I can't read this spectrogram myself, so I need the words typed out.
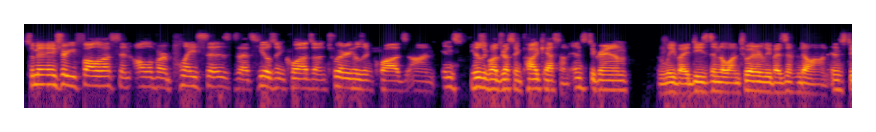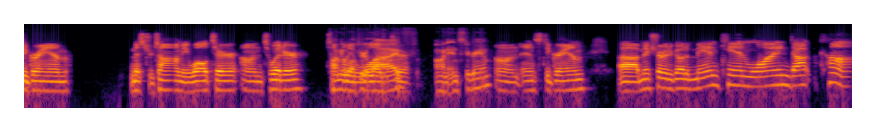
So make sure you follow us in all of our places. That's Heels and Quads on Twitter, Heels and Quads on Inst- Heels and Quads Wrestling Podcast on Instagram, and Levi D Zindel on Twitter, Levi Zinfandel on Instagram, Mr. Tommy Walter on Twitter, Tommy Walter live on Instagram. on Instagram. Uh, make sure to go to mancanwine.com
